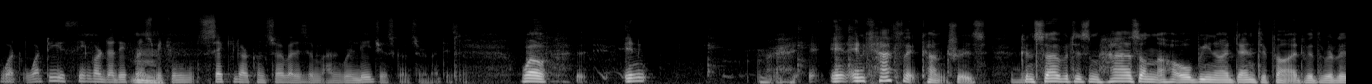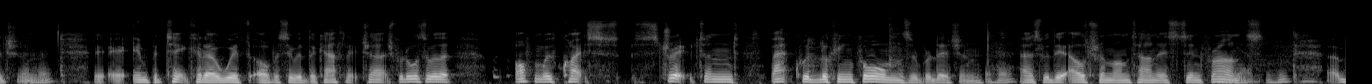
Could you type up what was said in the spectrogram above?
What, what do you think are the difference mm. between secular conservatism and religious conservatism? Well, in, in, in Catholic countries, mm-hmm. conservatism has, on the whole, been identified with religion, mm-hmm. in particular with, obviously, with the Catholic Church, but also with a, often with quite s- strict and backward-looking forms of religion, mm-hmm. as with the ultramontanists in France. Yeah. Mm-hmm. Uh,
